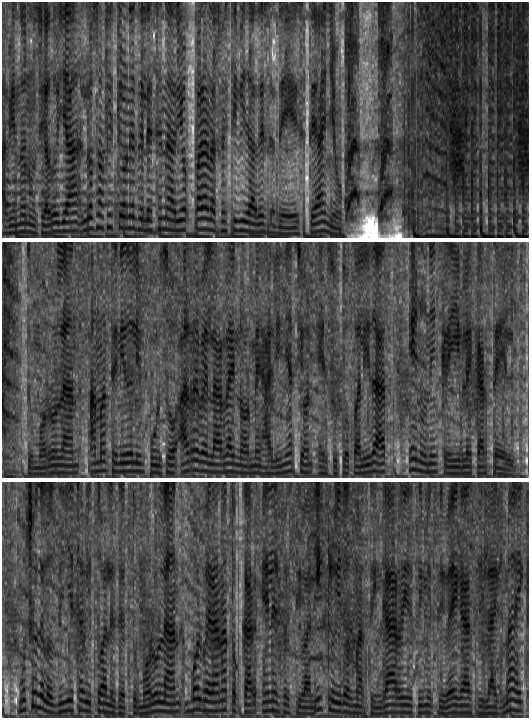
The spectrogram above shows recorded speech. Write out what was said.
habiendo anunciado ya los anfitriones del escenario para las festividades de este año. Tomorrowland ha mantenido el impulso al revelar la enorme alineación en su totalidad en un increíble cartel. Muchos de los DJs habituales de Tomorrowland volverán a tocar en el festival, incluidos Martin Garrix, Dimitri Vegas y Like Mike,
